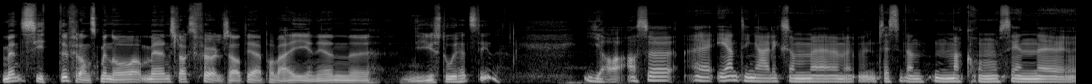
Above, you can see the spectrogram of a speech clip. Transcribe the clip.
men sitter franskmenn nå med en slags følelse av at de er på vei inn i en ny storhetstid? Ja, altså én eh, ting er liksom eh, presidenten Macron sin eh,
